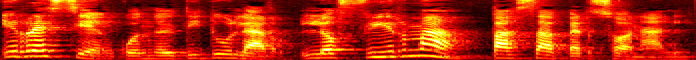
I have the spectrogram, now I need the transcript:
y recién cuando el titular lo firma pasa a personal.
